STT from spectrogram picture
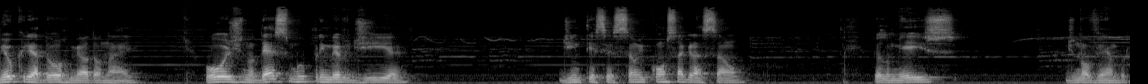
Meu Criador, meu Adonai, hoje, no décimo primeiro dia de intercessão e consagração pelo mês de novembro,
